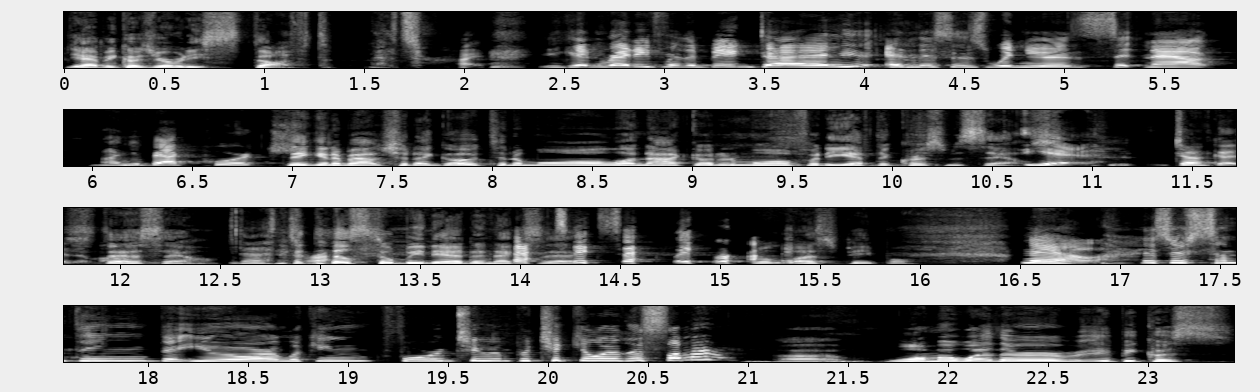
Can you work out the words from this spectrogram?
Yeah, because you're already stuffed. That's right. You're getting ready for the big day, and this is when you're sitting out Mm-hmm. on your back porch. Thinking about should I go to the mall or not go to the mall for the after Christmas sale? yeah, don't go to the mall. stay home. That's right. They'll still be there the next That's day exactly right. with less people. Now, is there something that you are looking forward to in particular this summer? uh, warmer weather eh, because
